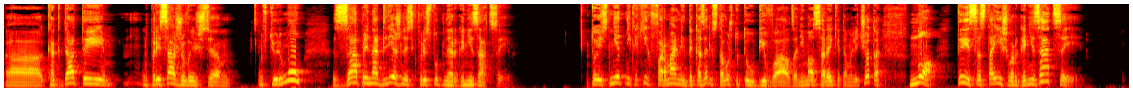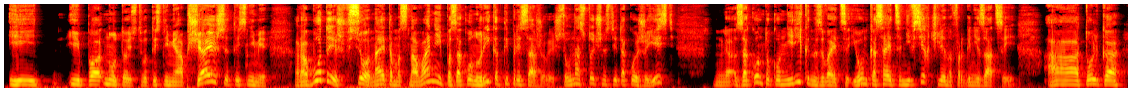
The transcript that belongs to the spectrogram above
а, когда ты присаживаешься в тюрьму за принадлежность к преступной организации. То есть нет никаких формальных доказательств того, что ты убивал, занимался рэкетом или что-то, но ты состоишь в организации, и, и по, ну, то есть вот ты с ними общаешься, ты с ними работаешь, все, на этом основании по закону Рика ты присаживаешься. У нас в точности такой же есть закон, только он не Рика называется, и он касается не всех членов организации, а только,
